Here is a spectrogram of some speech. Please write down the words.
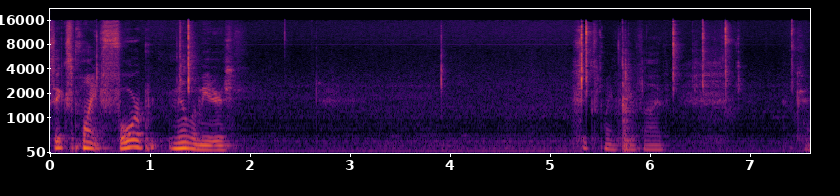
6.4 millimeters. 6.35. Okay.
